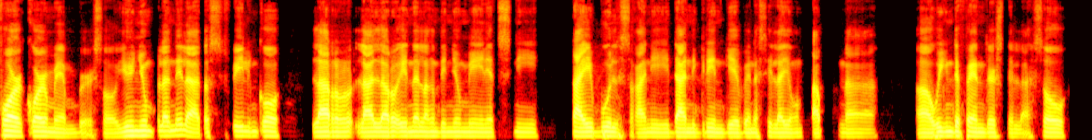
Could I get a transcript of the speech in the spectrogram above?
four core members. So, yun yung plan nila. Tapos feeling ko, laro, lalaroin na lang din yung minutes ni Ty Bull sa ni Danny Green given na sila yung top na uh, wing defenders nila. So,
